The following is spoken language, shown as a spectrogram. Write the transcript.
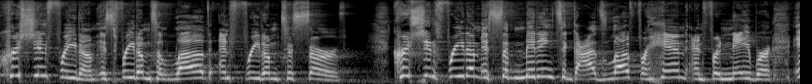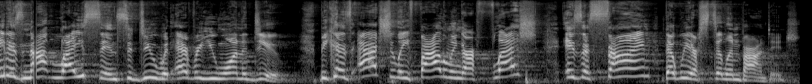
Christian freedom is freedom to love and freedom to serve. Christian freedom is submitting to God's love for him and for neighbor. It is not licensed to do whatever you want to do because actually following our flesh is a sign that we are still in bondage.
